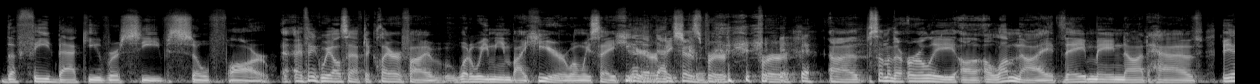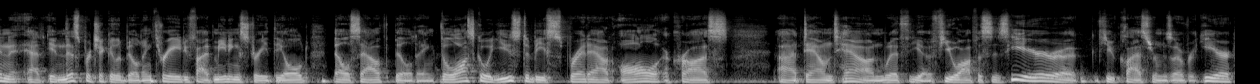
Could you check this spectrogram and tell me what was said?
The feedback you've received so far. I think we also have to clarify what do we mean by here when we say here, yeah, because true. for for uh, some of the early uh, alumni, they may not have been at in this particular building, 385 Meeting Street, the old Bell South building. The law school used to be spread out all across uh, downtown with you know, a few offices here, a few classrooms over here.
